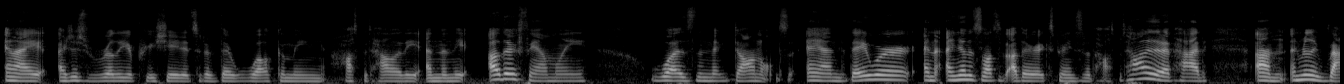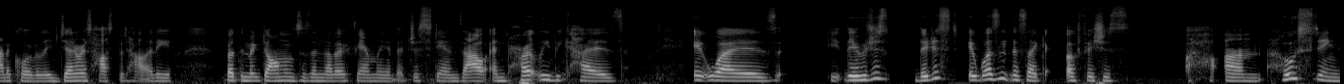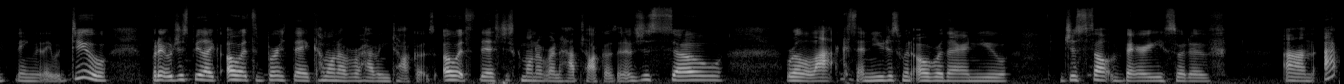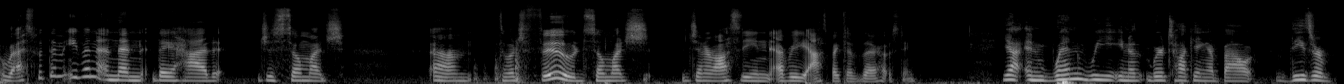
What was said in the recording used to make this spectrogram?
and I I just really appreciated sort of their welcoming hospitality. And then the other family was the McDonald's, and they were, and I know there's lots of other experiences with hospitality that I've had, um, and really radical, really generous hospitality but the McDonald's is another family that just stands out, and partly because it was they were just they just it wasn't this like officious um hosting thing that they would do but it would just be like oh it's a birthday come on over we're having tacos. Oh it's this just come on over and have tacos. And it was just so relaxed and you just went over there and you just felt very sort of um at rest with them even and then they had just so much um, so much food, so much generosity in every aspect of their hosting. Yeah, and when we, you know, we're talking about these are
